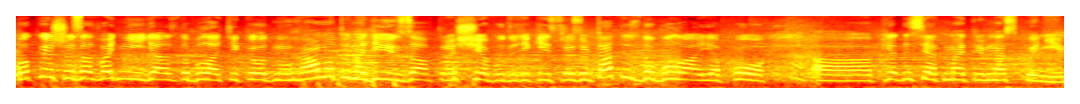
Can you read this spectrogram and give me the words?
Поки що за два дні я здобула тільки одну грамоту. Надіюсь, завтра ще будуть якісь результати. Здобула я по 50 метрів на спині.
